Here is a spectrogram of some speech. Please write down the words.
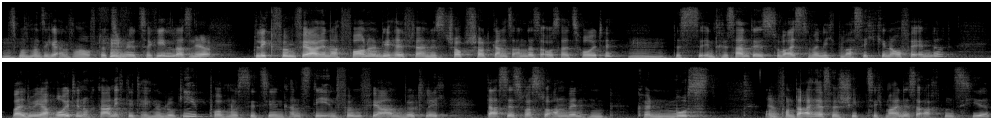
Das hm. muss man sich einfach mal auf der Zunge zergehen lassen. Ja. Blick fünf Jahre nach vorne und die Hälfte deines Jobs schaut ganz anders aus als heute. Mhm. Das Interessante ist, du weißt aber nicht, was sich genau verändert weil du ja heute noch gar nicht die Technologie prognostizieren kannst, die in fünf Jahren wirklich das ist, was du anwenden können musst. Und ja. von daher verschiebt sich meines Erachtens hier,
